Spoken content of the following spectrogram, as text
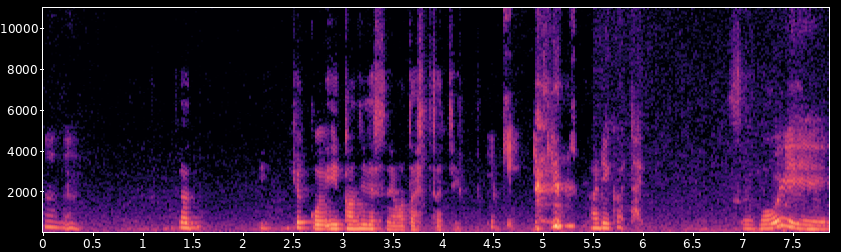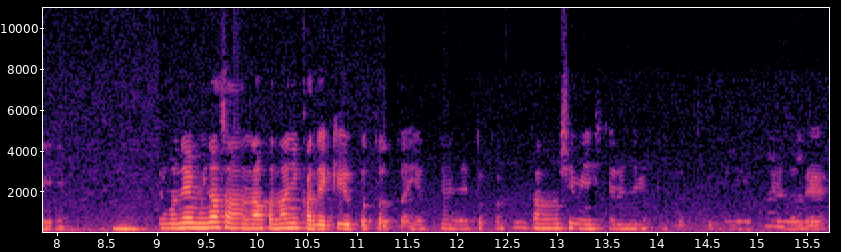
うんうん。じゃ結構いい感じですね、私たち。ゆき。ありがたい。すごい。でもね、皆さんなんか何かできることだったら言ってねとか、楽しみにしてるねとか言ってるので、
